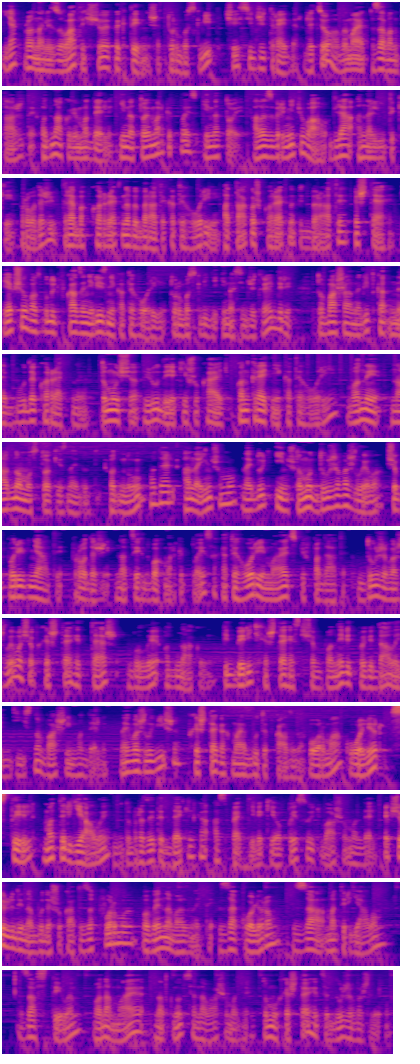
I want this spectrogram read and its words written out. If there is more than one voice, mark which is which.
Speaker 1: Як проаналізувати, що ефективніше TurboSquid чи CG Trader? Для цього ви маєте завантажити однакові моделі і на той маркетплейс, і на той. Але зверніть увагу, для аналітики продажів треба коректно вибирати категорії, а також коректно підбирати хештеги. Якщо у вас будуть вказані різні категорії TurboSquid і на CG Trader, то ваша аналітика не буде коректною, тому що люди, які шукають в конкретній категорії, вони на одному стокі знайдуть одну модель, а на іншому знайдуть іншу. Тому дуже важливо, щоб порівняти продажі на цих двох маркетплейсах, категорії мають співпадати. Дуже важливо, щоб хештеги теж були однакові. Підберіть хештеги, щоб вони відповідали дійсно вашій моделі. Найважливіше в хештегах має бути вказана форма, колір, стиль, матеріали, відобразити декілька аспектів, які описують вашу модель. Якщо людина буде шукати за формою, повинна вас знайти за кольором, за матеріалом. За стилем вона має наткнутися на вашу модель. Тому хештеги це дуже важливо.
